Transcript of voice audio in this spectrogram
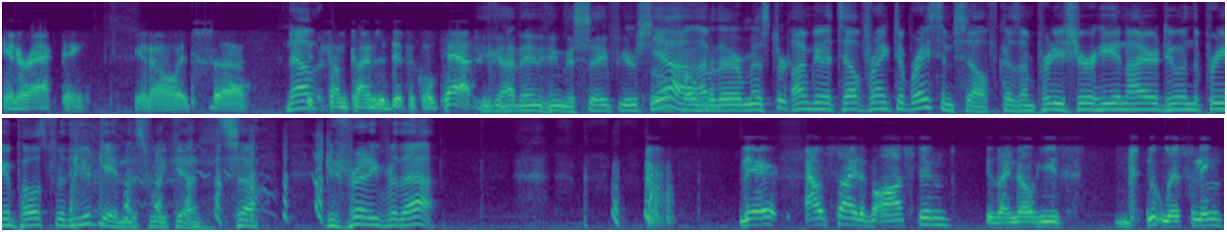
interacting. You know, it's. Uh, now, it's sometimes a difficult task. You got anything to say for yourself yeah, over I'm, there, Mister? I'm going to tell Frank to brace himself because I'm pretty sure he and I are doing the pre and post for the Ute game this weekend. so get ready for that. There, outside of Austin, because I know he's listening.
